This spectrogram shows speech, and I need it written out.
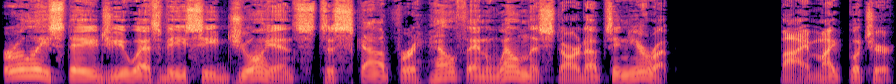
Early stage US VC to scout for health and wellness startups in Europe. By Mike Butcher.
